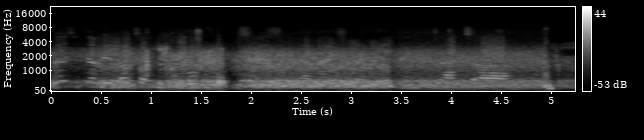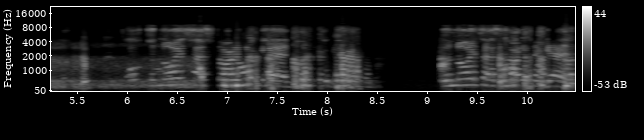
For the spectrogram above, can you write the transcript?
Basically, lots of people go through this phase in their lives where they think that uh, Oh, the noise has started again. The noise has started again.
